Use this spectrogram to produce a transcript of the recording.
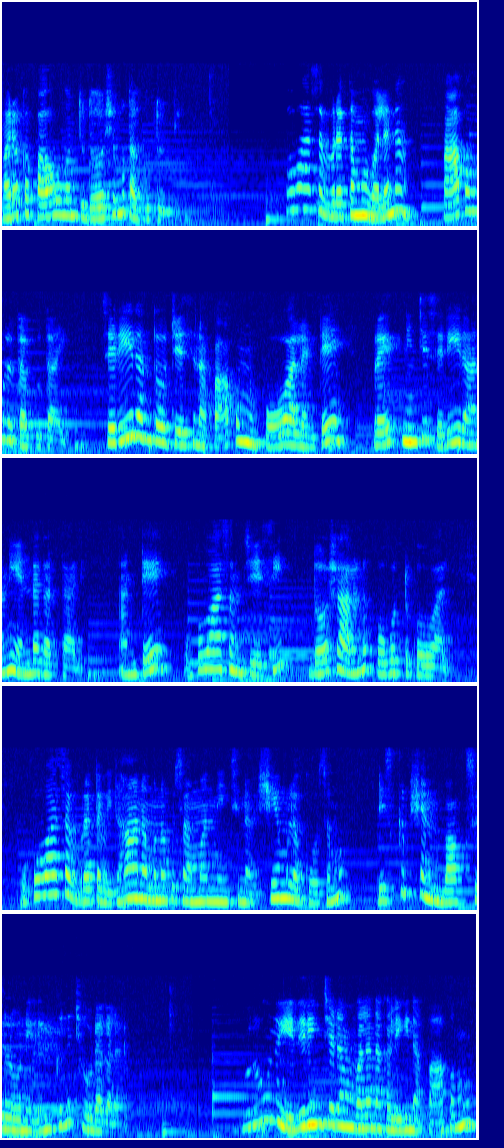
మరొక పావు వంతు దోషము తగ్గుతుంది. ఉపవాస వ్రతము వలన పాపములు తగ్గుతాయి. శరీరంతో చేసిన పాపము పోవాలంటే ప్రయత్నించి శరీరాన్ని ఎండగట్టాలి. అంటే ఉపవాసం చేసి దోషాలను పోగొట్టుకోవాలి. ఉపవాస వ్రత విధానమునకు సంబంధించిన విషయముల కోసము డిస్క్రిప్షన్ బాక్సులోని లింకును చూడగలరు. గురువును ఎదిరించడం వలన కలిగిన పాపము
